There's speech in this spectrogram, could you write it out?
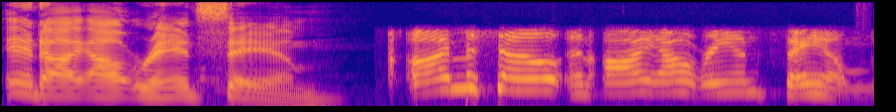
and I outran Sam. I'm Michelle, and I outran Sam.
